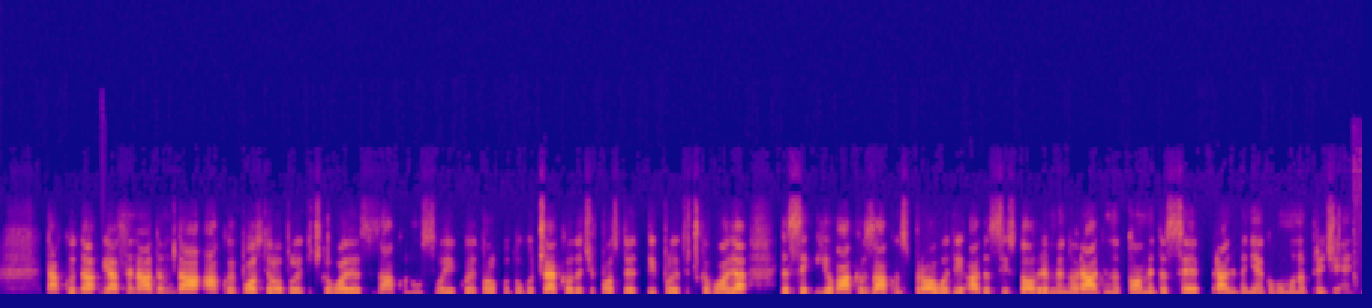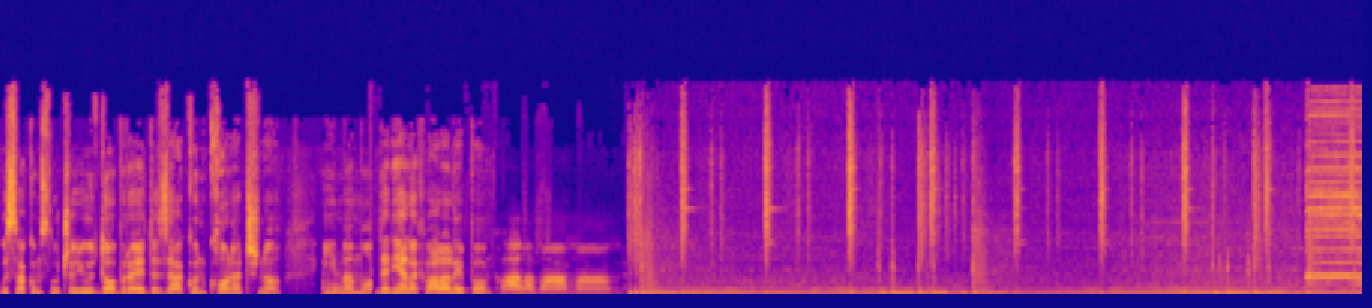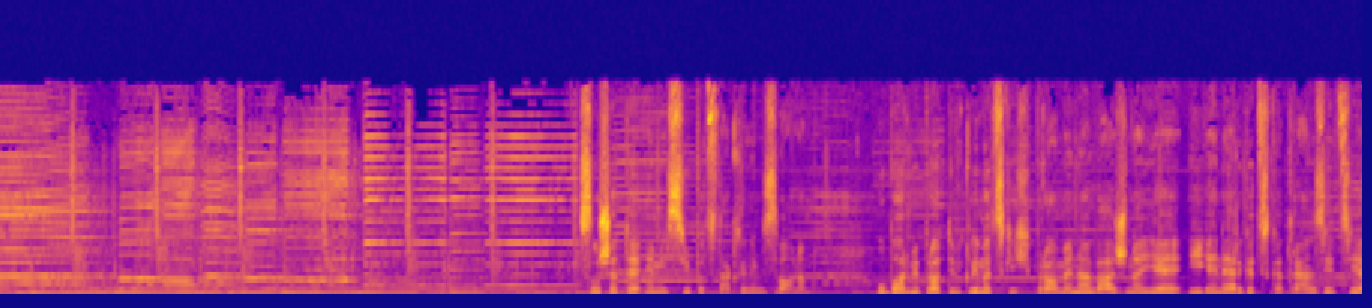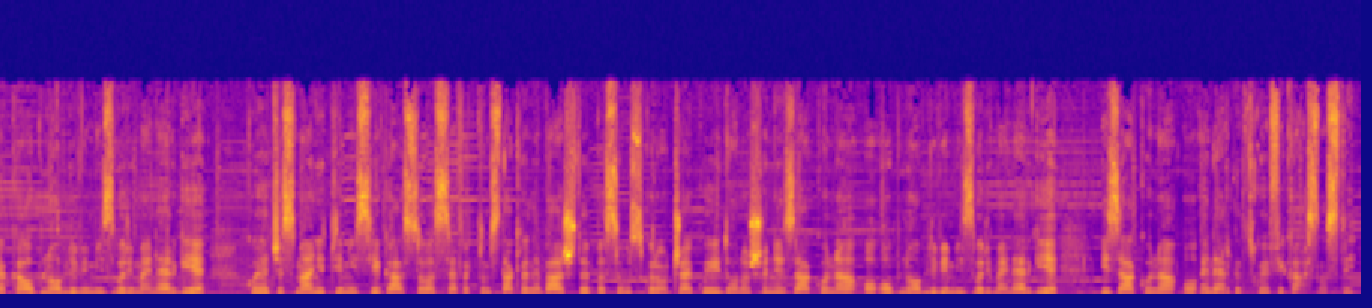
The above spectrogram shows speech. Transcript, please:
Tako da ja se nadam da ako je postojala politička volja da se zakon usvoji, koji je toliko dugo čekao, da će postojati politička volja da se i ovakav zakon sprovodi, a da se istovremeno radi na tome da se radi na njegovom unapređenju. U svakom slučaju dobro je da zakon konačno imamo. Daniela, hvala lepo. Hvala vama. Slušate emisiju pod staklenim zvonom. U borbi protiv klimatskih promena važna je i energetska tranzicija kao obnovljivim izvorima energije koja će smanjiti emisije gasova s efektom staklene bašte, pa se uskoro očekuje i donošenje zakona o obnovljivim izvorima energije i zakona o energetskoj efikasnosti.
